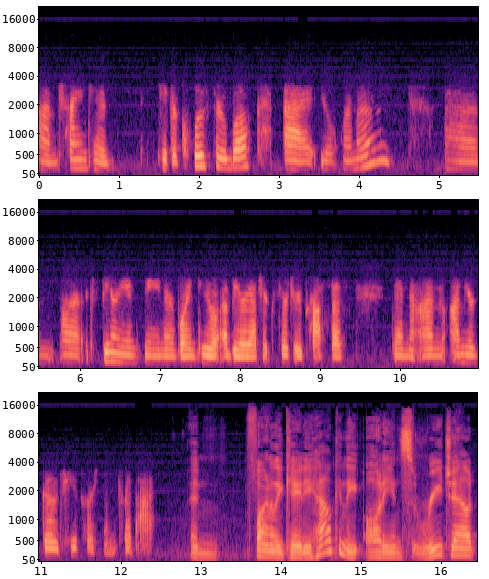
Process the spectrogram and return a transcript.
um, trying to take a closer look at your hormones um, or experiencing or going through a bariatric surgery process, then I'm, I'm your go to person for that. And finally, Katie, how can the audience reach out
